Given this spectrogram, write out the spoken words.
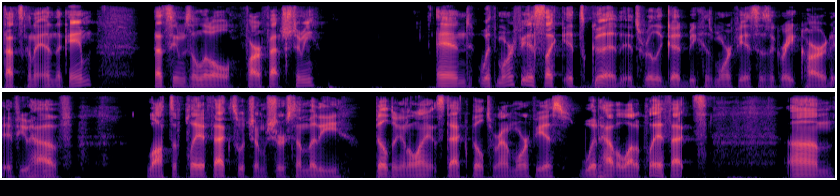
that's going to end the game. That seems a little far fetched to me. And with Morpheus, like it's good. It's really good because Morpheus is a great card if you have lots of play effects, which I'm sure somebody building an alliance deck built around Morpheus would have a lot of play effects. Um,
